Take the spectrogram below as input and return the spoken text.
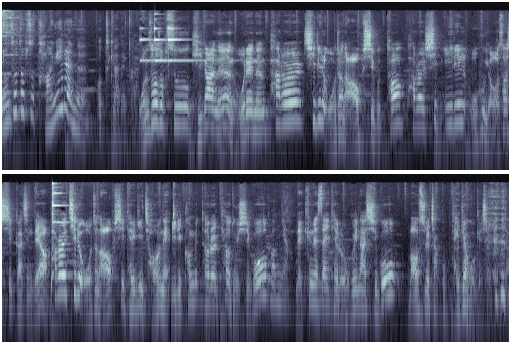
원서 접수 당일에는 어떻게 해야 될까요? 원서 접수 기간은 올해는 8월 7일 오전 9시부터 8월 11일 오후 6시까지인데요. 8월 7일 오전 9시 되기 전에 미리 컴퓨터를 켜두시고 그럼요. 네, 큐넷 사이트에 로그인하시고 마우스를 잡고 대기하고 계셔야 됩니다.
